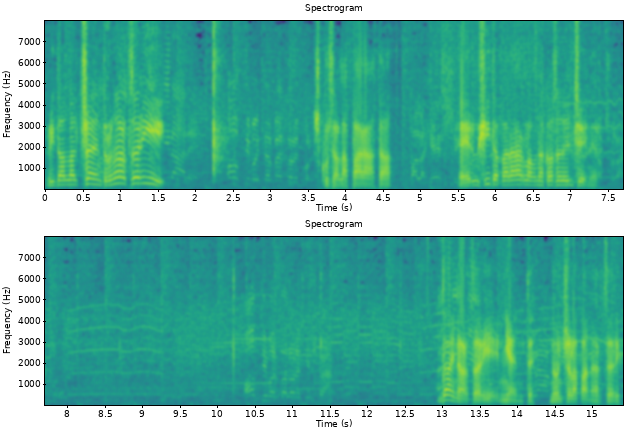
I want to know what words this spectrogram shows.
Ridalla al centro, Narzari! Scusa, la parata? È riuscita a pararla una cosa del genere. Dai Narzari, niente, non ce la fa Narzari.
